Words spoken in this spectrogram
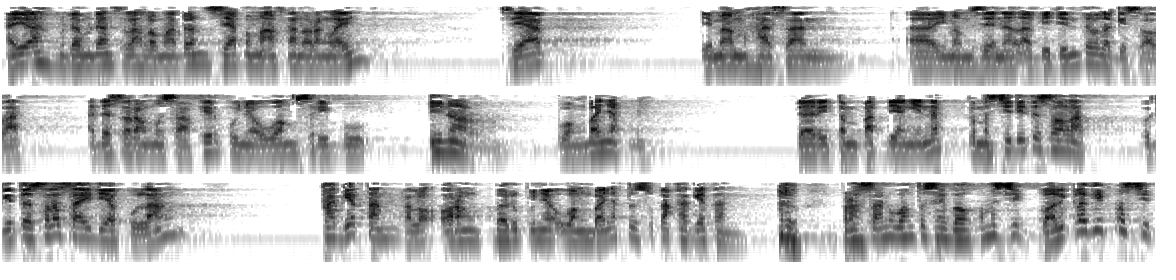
Ayo ah, mudah-mudahan setelah Ramadan siap memaafkan orang lain? Siap? Imam Hasan, uh, Imam Zainal Abidin tuh lagi sholat. Ada seorang musafir punya uang seribu dinar. Uang banyak nih. Dari tempat dia nginep ke masjid itu sholat. Begitu selesai dia pulang, kagetan. Kalau orang baru punya uang banyak tuh suka kagetan. Aduh, perasaan uang tuh saya bawa ke masjid. Balik lagi ke masjid.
